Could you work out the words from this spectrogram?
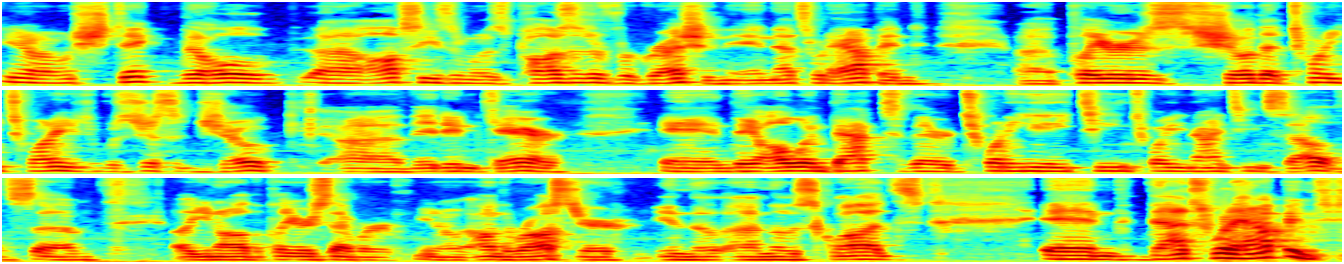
you know shtick the whole uh, offseason was positive regression and that's what happened uh, players showed that 2020 was just a joke uh, they didn't care and they all went back to their 2018 2019 selves um, uh, you know all the players that were you know on the roster in the on those squads and that's what happened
